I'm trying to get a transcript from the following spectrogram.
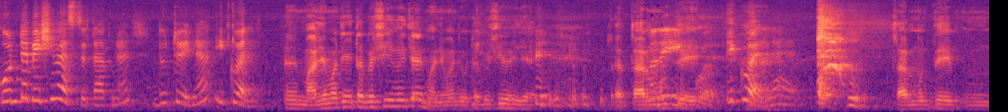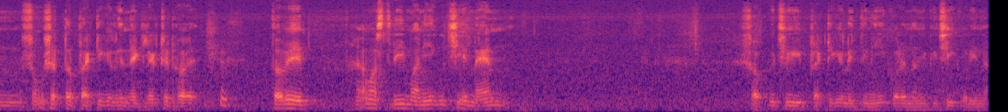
কোনটা বেশি ব্যস্ততা আপনার? দুটোই না? ইকুয়াল মাঝে মাঝে এটা বেশি হয়ে যায় মাঝে মাঝে ওটা বেশি হয়ে যায়। তা- তার মানে মধ্যে ইকুয়াল হ্যাঁ। তার মধ্যে সংসারটা প্র্যাকটিক্যালি নেগলেক্টেড হয়। তবে আমার স্ত্রী মানিয়ে গুছিয়ে নেন। সব কিছুই প্র্যাকটিক্যালি তিনিই করেন আমি কিছুই করি না।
